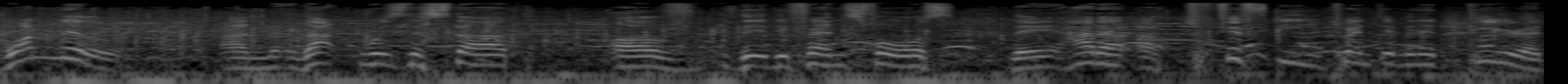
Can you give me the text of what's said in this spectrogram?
1 0, and that was the start of the defense force. They had a, a 15 20 minute period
